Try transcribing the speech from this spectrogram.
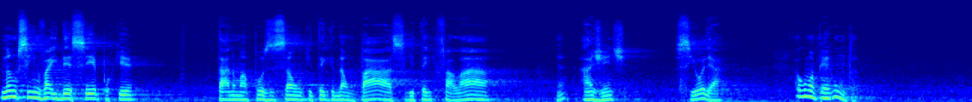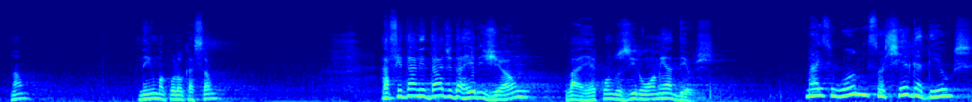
Não se envaidecer porque está numa posição que tem que dar um passe, que tem que falar. Né? A gente se olhar. Alguma pergunta? Não? Nenhuma colocação? A finalidade da religião vai é conduzir o homem a Deus. Mas o homem só chega a Deus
